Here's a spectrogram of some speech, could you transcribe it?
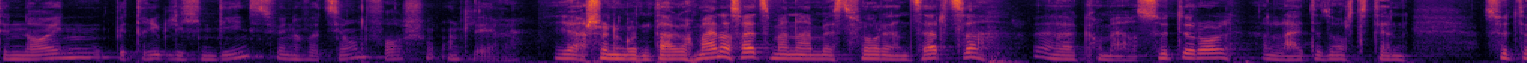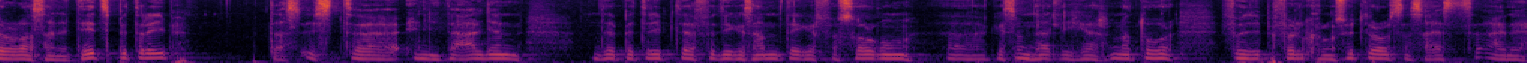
den neuen betrieblichen Dienst für Innovation, Forschung und Lehre. Ja, schönen guten Tag auch meinerseits. Mein Name ist Florian Zerzer, äh, komme aus Südtirol, leite dort den Südtiroler Sanitätsbetrieb. Das ist äh, in Italien der Betrieb, der für die gesamte Versorgung äh, gesundheitlicher Natur für die Bevölkerung Südtirols, das heißt eine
